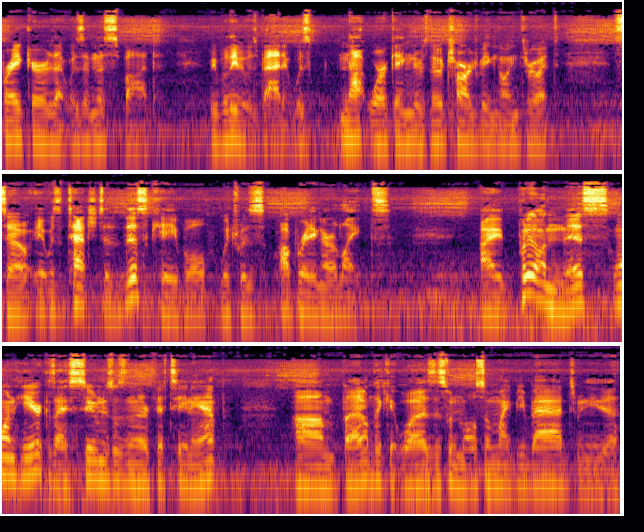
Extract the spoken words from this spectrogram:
breaker that was in this spot. We believe it was bad. It was not working. There's no charge being going through it. So it was attached to this cable, which was operating our lights. I put it on this one here because I assumed this was another 15 amp, um, but I don't think it was. This one also might be bad. So we need to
